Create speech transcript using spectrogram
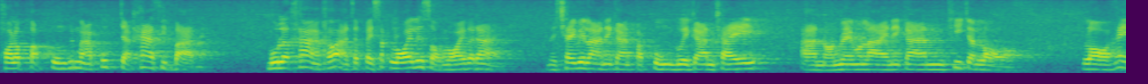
พอเราปรับปรุงขึ้นมาปุ๊บจาก 50 บาท มูลค่าเขาอาจจะไปสักร้อยหรือ 200 ก็ได้ใช้เวลาในการปรับปรุงโดยการใช้อ่าหนอนแวงออนไลน์ในการที่จะหล่อหล่อให้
